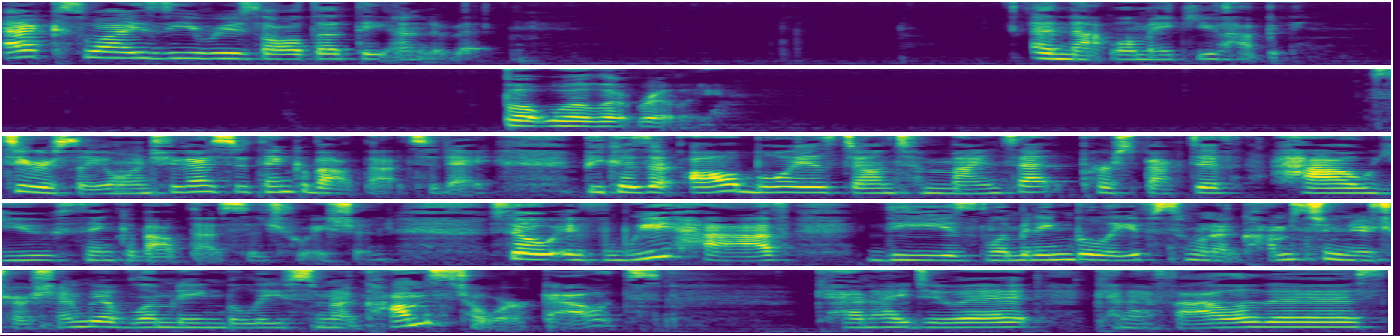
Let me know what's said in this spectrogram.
XYZ result at the end of it. And that will make you happy. But will it really? Seriously, I want you guys to think about that today because it all boils down to mindset, perspective, how you think about that situation. So, if we have these limiting beliefs when it comes to nutrition, we have limiting beliefs when it comes to workouts. Can I do it? Can I follow this?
